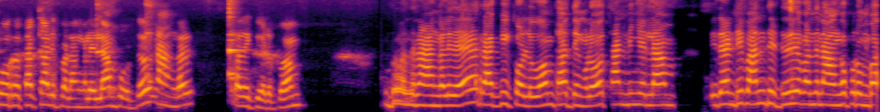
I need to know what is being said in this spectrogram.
போடுற தக்காளி பழங்கள் எல்லாம் போட்டு நாங்கள் வதக்கி எடுப்போம். இப்போ வந்து நாங்கள் இதை ரக்கி கொள்ளுவோம். பார்த்தீங்களோ தண்ணி எல்லாம் இதாண்டி வந்துட்டு வந்து நாங்கள் ரொம்ப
